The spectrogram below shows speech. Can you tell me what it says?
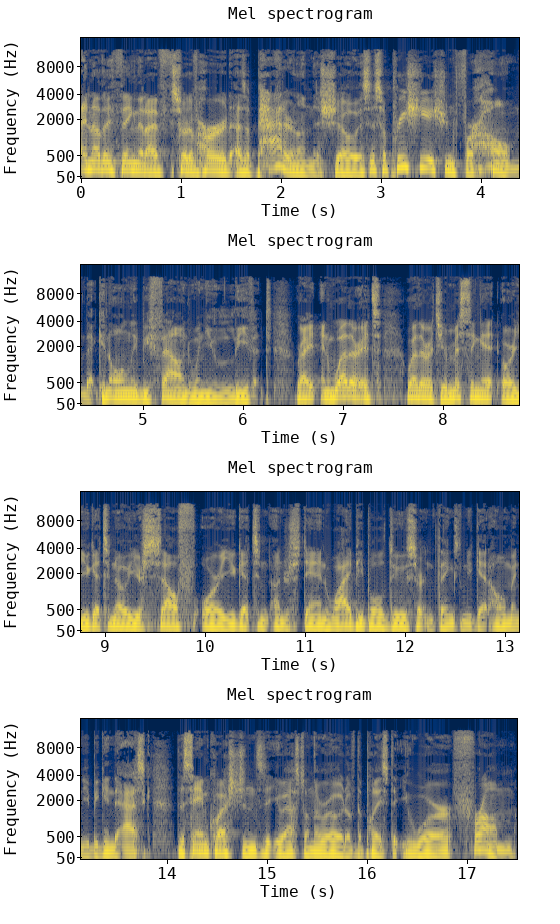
another thing that I've sort of heard as a pattern on this show is this appreciation for home that can only be found when you leave it, right? And whether it's whether it's you're missing it or you get to know yourself or you get to understand why people do certain things when you get home and you begin to ask the same questions that you asked on the road of the place that you were from,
